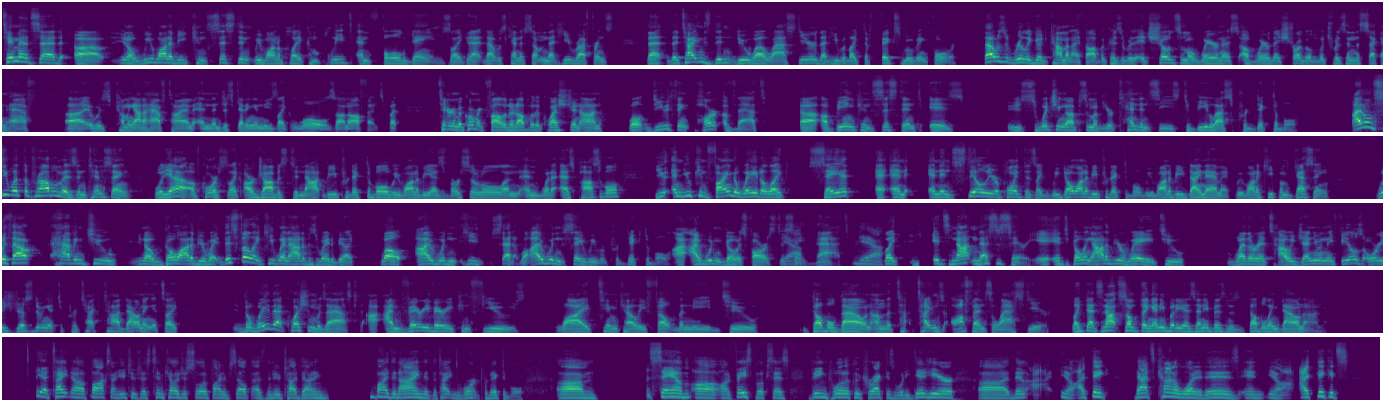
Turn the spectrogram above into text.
Tim had said, uh, you know, we want to be consistent. We want to play complete and full games. Like that, that was kind of something that he referenced that the Titans didn't do well last year that he would like to fix moving forward. That was a really good comment, I thought, because it, was, it showed some awareness of where they struggled, which was in the second half. Uh, it was coming out of halftime and then just getting in these like lulls on offense. But Terry McCormick followed it up with a question on, well, do you think part of that, uh, of being consistent, is switching up some of your tendencies to be less predictable? I don't see what the problem is. And Tim saying, well, yeah, of course. Like our job is to not be predictable. We want to be as versatile and and what as possible. You and you can find a way to like say it and, and and instill your point is like we don't want to be predictable. We want to be dynamic. We want to keep them guessing without having to, you know, go out of your way. This felt like he went out of his way to be like, well, I wouldn't, he said it. Well, I wouldn't say we were predictable. I, I wouldn't go as far as to yeah. say that. Yeah. Like it's not necessary. It, it's going out of your way to, whether it's how he genuinely feels or he's just doing it to protect Todd Downing. It's like, the way that question was asked, I, I'm very, very confused why Tim Kelly felt the need to double down on the t- Titans offense last year. Like that's not something anybody has any business doubling down on. Yeah, Titan uh, Fox on YouTube says Tim Kelly just solidified himself as the new Todd Downing by denying that the Titans weren't predictable. Um, Sam uh, on Facebook says being politically correct is what he did here. Uh, then I, you know I think that's kind of what it is, and you know I think it's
